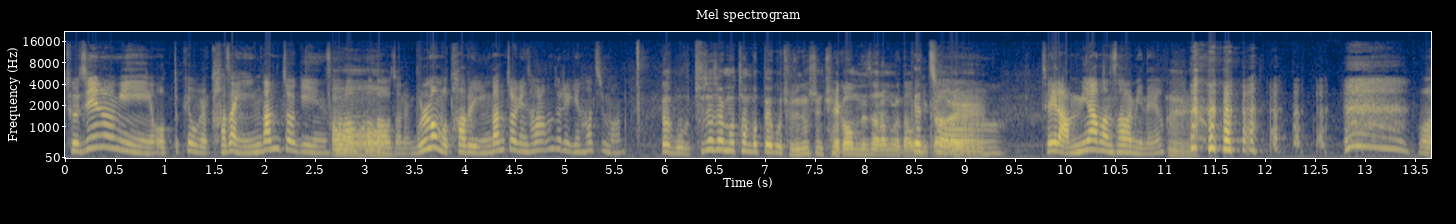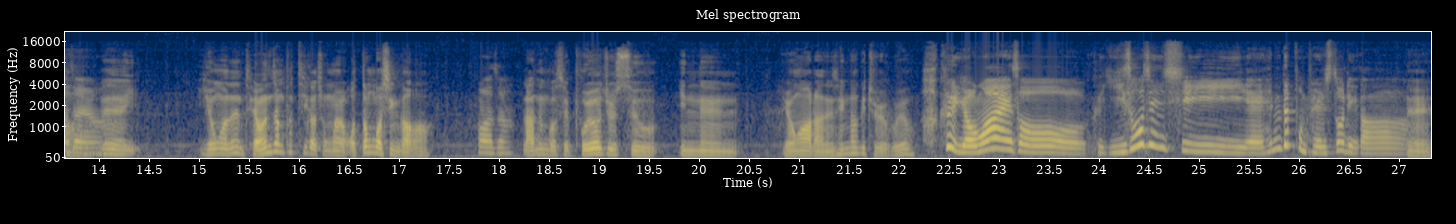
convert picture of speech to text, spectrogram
조진웅이 어떻게 보면 가장 인간적인 사람으로 어, 어. 나오잖아요. 물론 뭐 다들 인간적인 사람들이긴 하지만 그러니까 뭐 투자 잘못한 거 빼고 조진웅 씨는 죄가 없는 사람으로 나오니까. 그쵸. 예. 제일 안 미안한 사람이네요. 예. 맞아요. 아, 네, 이, 이 영화는 대원장 파티가 정말 어떤 것인가라는 맞아. 것을 보여줄 수 있는 영화라는 생각이 들고요. 아, 그 영화에서 그 이서진 씨의 핸드폰 벨소리가 네,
